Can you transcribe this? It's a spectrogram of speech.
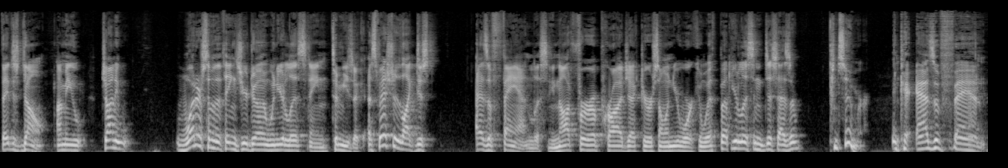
They just don't. I mean, Johnny, what are some of the things you're doing when you're listening to music, especially like just as a fan listening, not for a project or someone you're working with, but you're listening just as a consumer? Okay, as a fan,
